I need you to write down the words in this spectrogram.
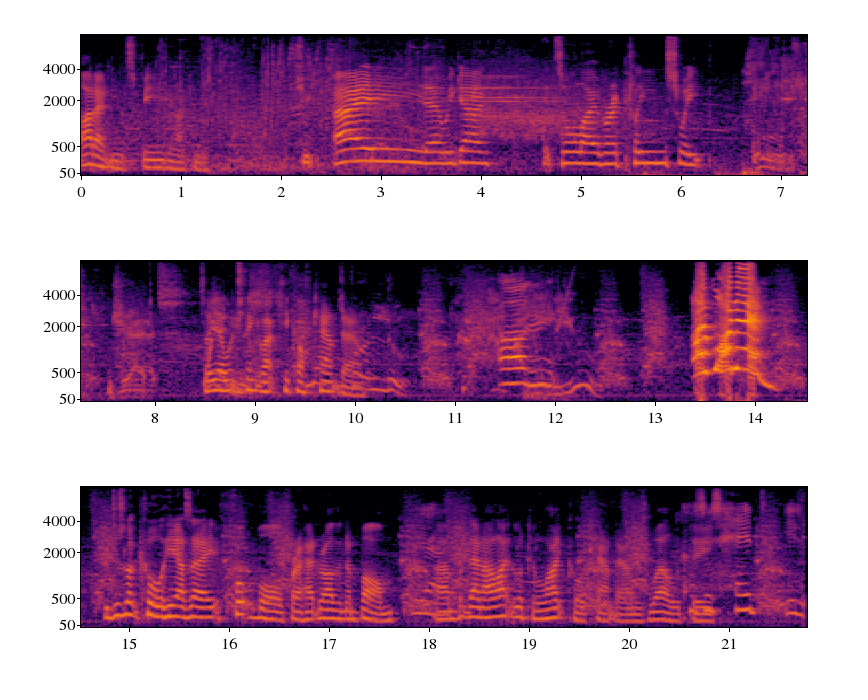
I don't need speed, and I can just shoot. Hey, there we go. It's all over. A clean sweep. So yeah, what do you think about kickoff countdown? Um, I won him! He does look cool. He has a football for a head rather than a bomb. Yeah. Um, but then I like the look of Lightcore Countdown as well. Because his head is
